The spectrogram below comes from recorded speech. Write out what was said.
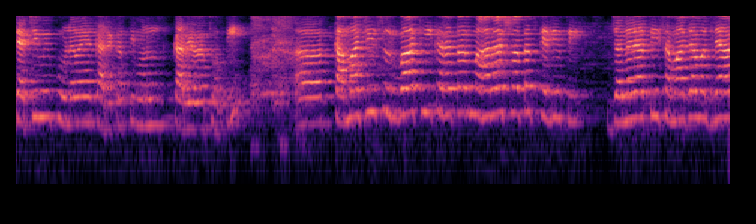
त्याची मी पूर्णवेळ कार्यकर्ती म्हणून कार्यरत होती. कामाची सुरुवात ही खरं तर महाराष्ट्रातच केली होती. जनजाती समाजामधल्या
